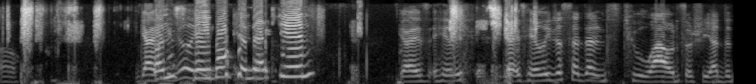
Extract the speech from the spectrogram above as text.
Oh. Guys, can you, like, Unstable connection. guys, Haley, guys, Haley just said that it's too loud, so she had to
